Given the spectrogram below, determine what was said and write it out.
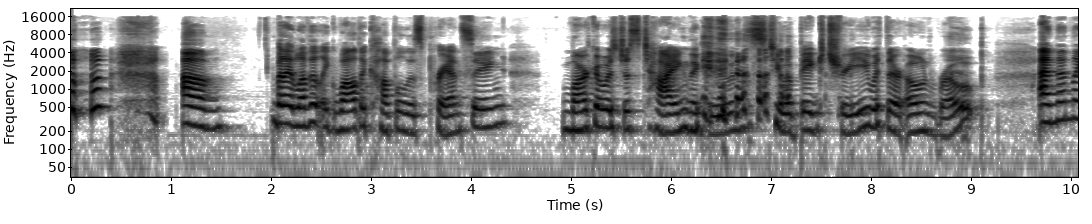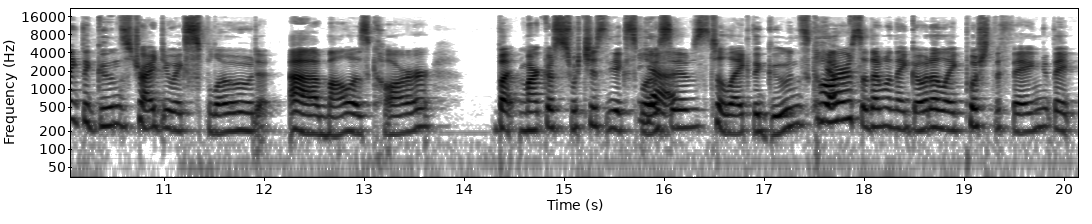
um, but I love that like while the couple is prancing, Marco is just tying the goons to a big tree with their own rope. And then like the goons tried to explode uh, Mala's car, but Marco switches the explosives to like the goons' car. So then when they go to like push the thing, they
